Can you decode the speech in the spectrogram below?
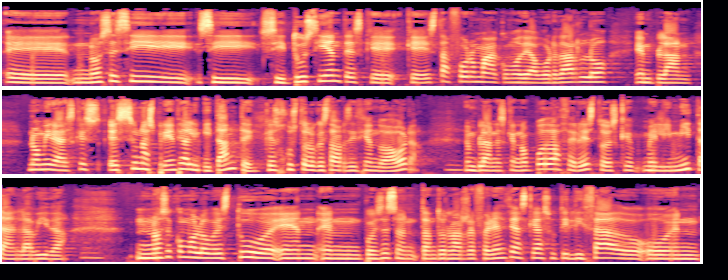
eh, no sé si, si, si tú sientes que, que, esta forma como de abordarlo en plan, no, mira, es que es, es una experiencia limitante, que es justo lo que estabas diciendo ahora. En plan, es que no puedo hacer esto, es que me limita en la vida. No sé cómo lo ves tú en, pues eso, en, tanto en las referencias que has utilizado o en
